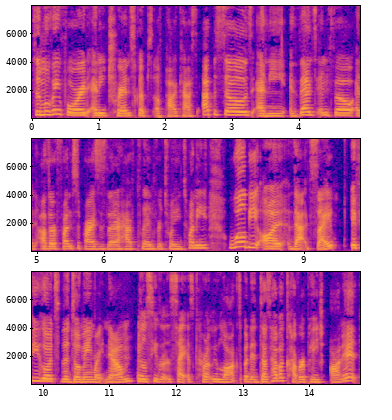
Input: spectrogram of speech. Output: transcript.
So moving forward, any transcripts of podcast episodes, any event info, and other fun surprises that I have planned for 2020 will be on that site. If you go to the domain right now, you'll see that the site is currently locked, but it does have a cover page on it.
